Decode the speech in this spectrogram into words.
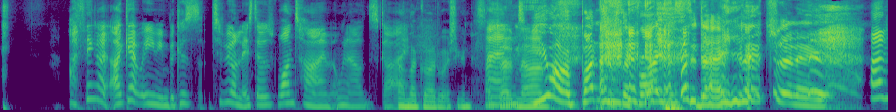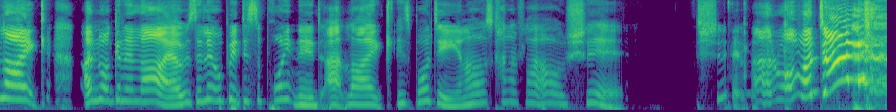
I think I, I get what you mean because to be honest, there was one time I went out with this guy. Oh my god, what's she gonna say? I don't know. You are a bunch of surprises today, literally. And like, I'm not gonna lie, I was a little bit disappointed at like his body, and I was kind of like, oh shit, shit, man, what have I done?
